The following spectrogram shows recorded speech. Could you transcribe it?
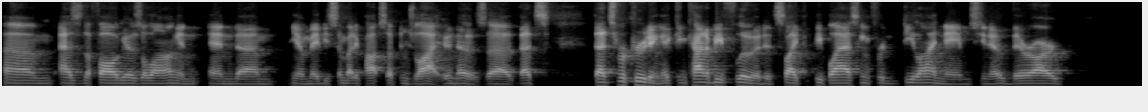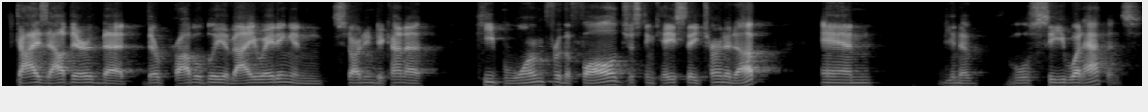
um, as the fall goes along, and and um, you know maybe somebody pops up in July. Who knows? Uh, that's that's recruiting. It can kind of be fluid. It's like people asking for D line names. You know, there are guys out there that they're probably evaluating and starting to kind of keep warm for the fall, just in case they turn it up. And you know, we'll see what happens.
